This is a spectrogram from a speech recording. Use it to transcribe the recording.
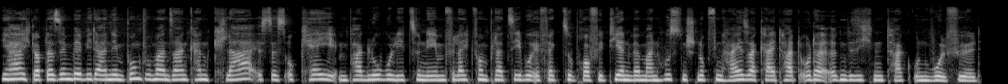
Ja, ich glaube, da sind wir wieder an dem Punkt, wo man sagen kann, klar ist es okay, ein paar Globuli zu nehmen, vielleicht vom Placebo-Effekt zu profitieren, wenn man Husten, Schnupfen, Heiserkeit hat oder irgendwie sich einen Tag unwohl fühlt.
